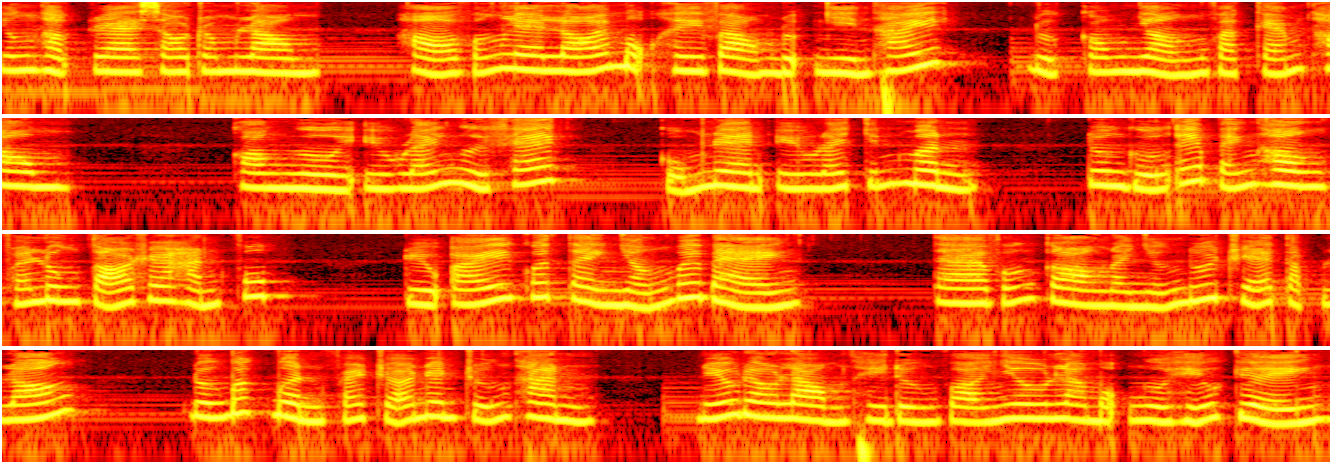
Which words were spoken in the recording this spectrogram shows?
Nhưng thật ra sâu trong lòng, họ vẫn le lói một hy vọng được nhìn thấy, được công nhận và cảm thông. Con người yêu lấy người khác cũng nên yêu lấy chính mình. Đừng gượng ép bản thân phải luôn tỏ ra hạnh phúc. Điều ấy có tàn nhẫn với bạn. Ta vẫn còn là những đứa trẻ tập lớn. Đừng bắt mình phải trở nên trưởng thành. Nếu đau lòng thì đừng vội như là một người hiểu chuyện.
